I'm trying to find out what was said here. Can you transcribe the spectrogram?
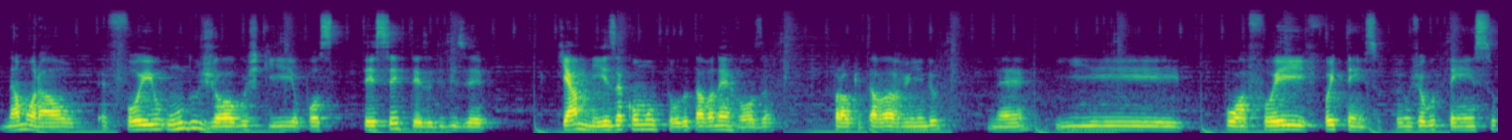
na moral, foi um dos jogos que eu posso ter certeza de dizer que a mesa como um todo estava nervosa para o que estava vindo, né? E porra, foi foi tenso, foi um jogo tenso.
